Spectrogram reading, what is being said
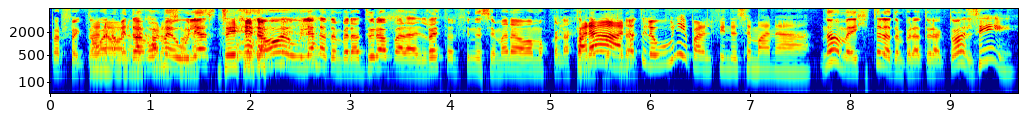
Perfecto. Ah, bueno, no, mientras vos me googleás. Sí. mientras vos me googleás la temperatura para el resto del fin de semana, vamos con la agenda Pará, cultural. no te lo googleé para el fin de semana. No, me dijiste la temperatura actual. Sí.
